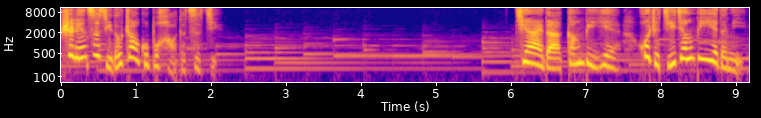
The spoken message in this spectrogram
是连自己都照顾不好的自己。亲爱的，刚毕业或者即将毕业的你，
